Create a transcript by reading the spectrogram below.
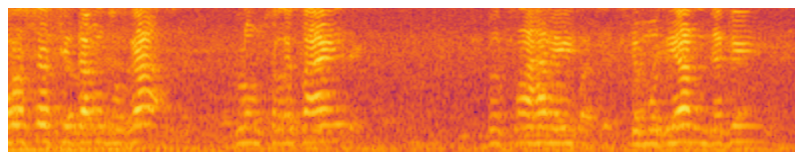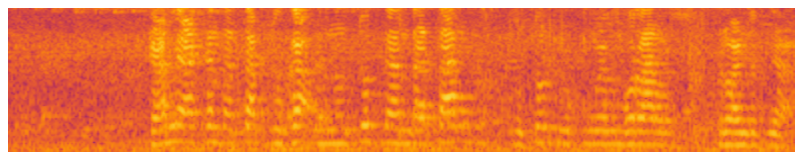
proses sidang juga belum selesai beberapa hari kemudian. Jadi kami akan tetap juga menuntut dan datang untuk dukungan moral selanjutnya.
